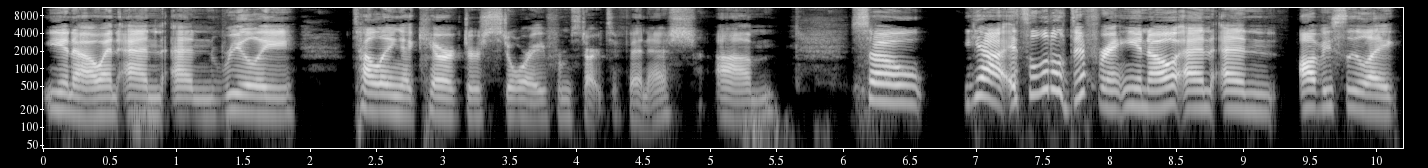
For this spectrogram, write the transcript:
you know, and and and really telling a character story from start to finish. Um so yeah, it's a little different, you know, and and obviously like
